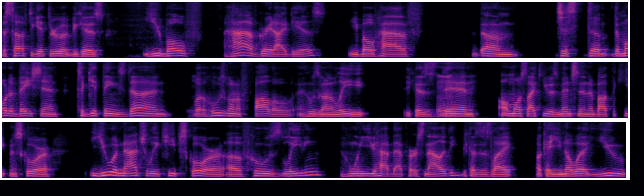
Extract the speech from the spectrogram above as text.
It's tough to get through it because you both have great ideas. You both have um just the the motivation to get things done. But who's going to follow and who's going to lead? Because Mm. then almost like you was mentioning about the keeping score, you would naturally keep score of who's leading when you have that personality because it's like, okay, you know what, you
